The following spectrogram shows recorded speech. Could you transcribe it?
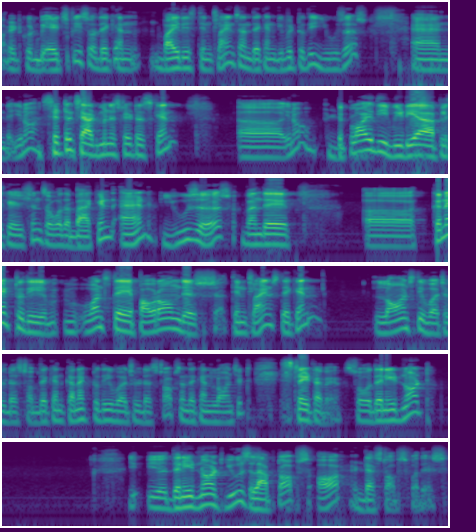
or it could be HP. So they can buy these thin clients and they can give it to the users. And you know Citrix administrators can uh, you know deploy the VDI applications over the backend and users when they uh, connect to the once they power on this thin clients they can launch the virtual desktop. They can connect to the virtual desktops and they can launch it straight away. So they need not they need not use laptops or desktops for this.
